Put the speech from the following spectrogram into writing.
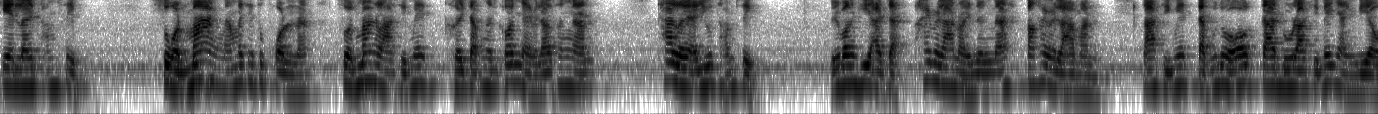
เกณฑ์เลยสามสิบส่วนมากนะ ไม่ใช่ทุกคนนะส่วนมากราศีเมษเคยจับเงินก้อนใหญ่ไปแล้วทั้งนั้น ถ้าเลยอายุสามสิบหรือบางทีอาจจะให้เวลาหน่อยนึงนะ ต้องให้เวลามัน ราศีเมษแต่ผมจะบอกว่าการดูราศีเมษอย่างเดียว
